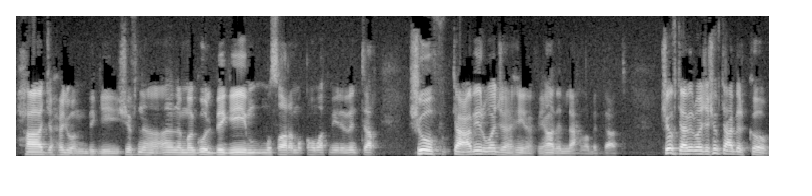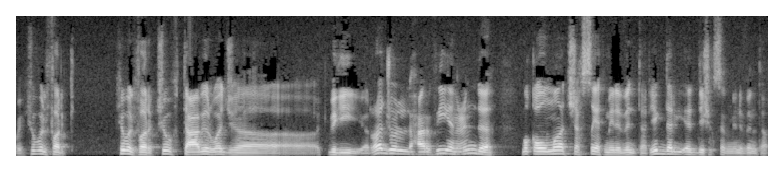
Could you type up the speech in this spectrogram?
حاجة حلوة من بيجي. شفنا أنا لما أقول بيجي مصارع مقومات main eventer شوف تعابير وجهه هنا في هذه اللحظة بالذات. شوف تعابير وجهه شوف تعابير كوفي شوف الفرق. شوف الفرق شوف تعابير وجه آه، بيجي الرجل حرفيا عنده مقومات شخصية main eventer يقدر يؤدي شخصية main eventer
